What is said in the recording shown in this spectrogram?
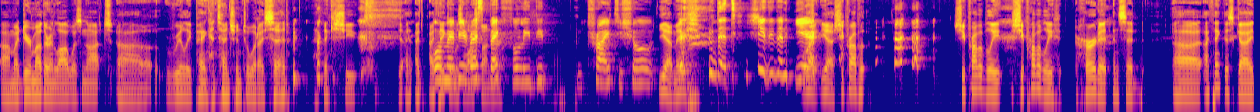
uh, my dear mother-in-law was not uh, really paying attention to what I said. I think she, I, I, I or think maybe it was lost respectfully did try to show Yeah, maybe. that she didn't hear. Right? Yeah, she probably, she probably, she probably heard it and said, uh, "I think this guy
